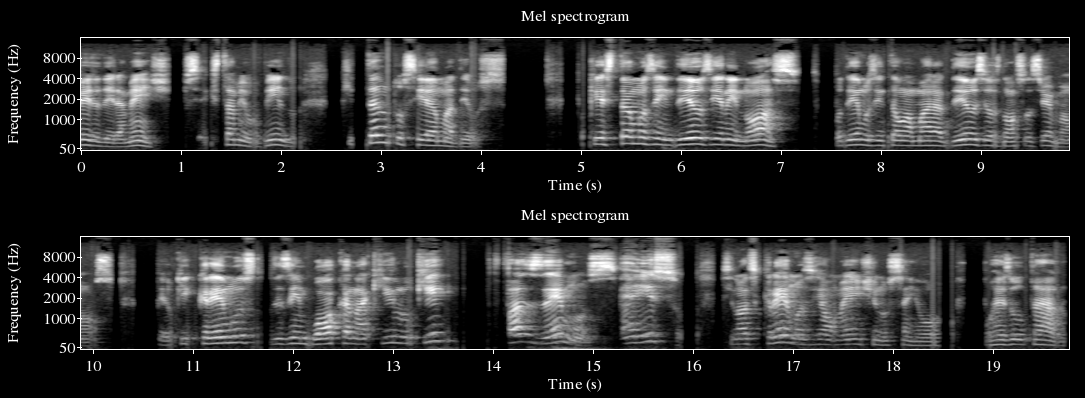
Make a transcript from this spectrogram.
verdadeiramente? Você que está me ouvindo, que tanto se ama a Deus? Porque estamos em Deus e Ele em nós. Podemos então amar a Deus e os nossos irmãos. O que cremos desemboca naquilo que fazemos. É isso. Se nós cremos realmente no Senhor, o resultado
